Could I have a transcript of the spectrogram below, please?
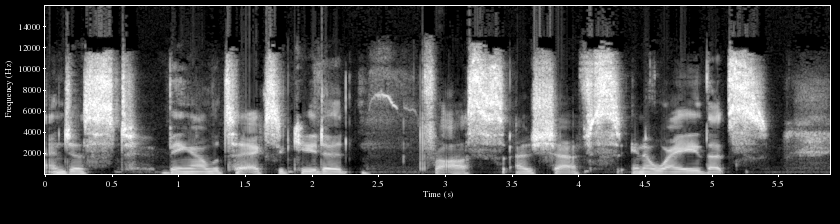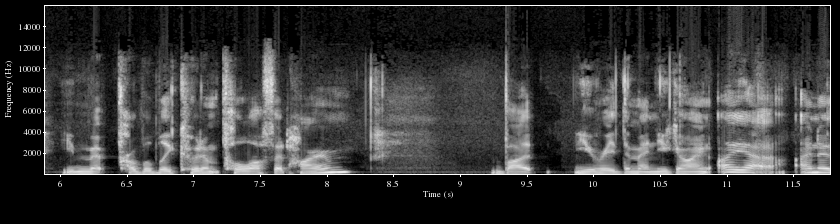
and just being able to execute it for us as chefs in a way that's you probably couldn't pull off at home. But you read the menu, going, "Oh yeah, I know,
